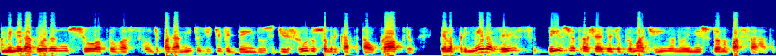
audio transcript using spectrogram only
A mineradora anunciou a aprovação de pagamento de dividendos e de juros sobre capital próprio pela primeira vez desde a tragédia de Brumadinho no início do ano passado.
